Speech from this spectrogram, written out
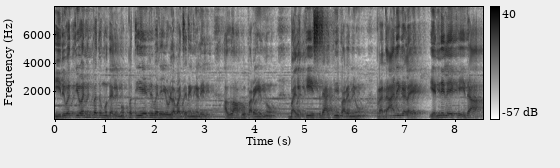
ഇരുപത്തിയൊൻപത് മുതൽ മുപ്പത്തിയേഴ് വരെയുള്ള വചനങ്ങളിൽ അള്ളാഹു പറയുന്നു ബൽക്കീസ് രാജ്ഞി പറഞ്ഞു പ്രധാനികളെ എന്നിലേക്ക് ഇതാ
